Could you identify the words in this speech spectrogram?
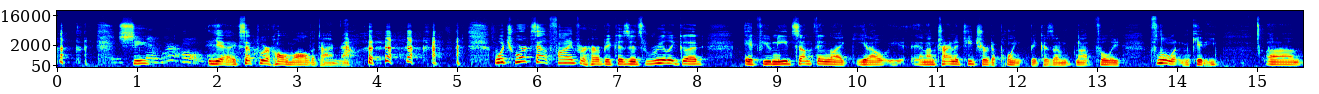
she And we're home. now. yeah, except we're home all the time now. Which works out fine for her because it's really good. if you need something like you know, and I'm trying to teach her to point because I'm not fully fluent in kitty. Um,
